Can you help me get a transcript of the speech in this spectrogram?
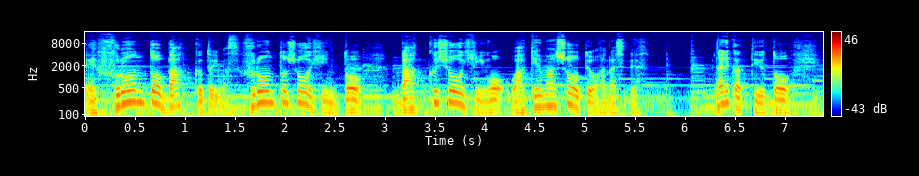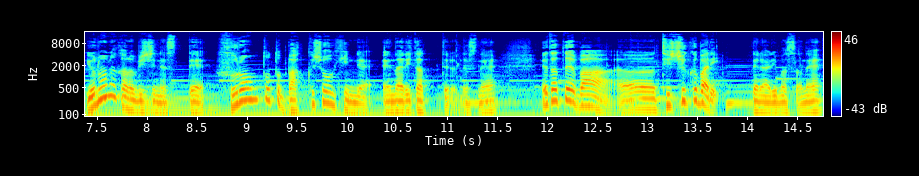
えー、フロントバックと言います。フロント商品とバック商品を分けましょうというお話です。何かっていうと、世の中のビジネスってフロントとバック商品で成り立ってるんですね。例えば、ティッシュ配りってなりますよね。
